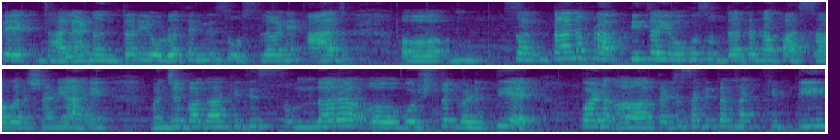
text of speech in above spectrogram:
ते झाल्यानंतर एवढं त्यांनी सोसलं आणि आज संतान प्राप्तीचा योग सुद्धा त्यांना पाच सहा वर्षांनी आहे. म्हणजे बघा किती सुंदर गोष्ट घडतीये. पण त्याच्यासाठी त्यांना किती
